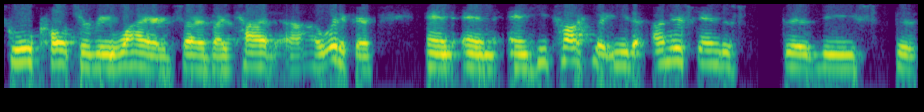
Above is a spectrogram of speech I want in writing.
School Culture Rewired, sorry, by Todd uh, Whitaker. And, and, and he talked about you need to understand this, the, the, the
